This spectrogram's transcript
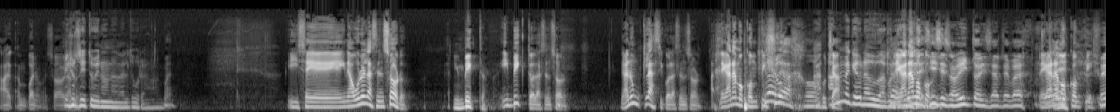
ah, bueno, eso. Ellos sí estuvieron a la altura. Y se inauguró el ascensor. Invicto. Invicto el ascensor. Ganó un clásico el ascensor. Le ganamos con Pichu. Carajo. A, Escuchá. a mí me queda una duda con Le ganamos Le con, decís eso a Víctor y ya te va- le ganamos con Pichu. Le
